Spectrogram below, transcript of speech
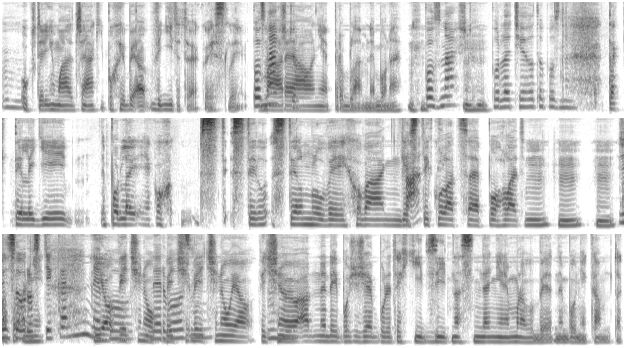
mm-hmm. u kterého máte třeba nějaký pochyby a vidíte to, jako jestli Poznáš má to? reálně problém nebo ne. Mhm. Poznáš to? Mm-hmm. Podle čeho to poznáš? Tak ty lidi podle jako styl, styl mluvy, chování, Fakt? gestikulace, pohled. Mm, mm, mm, že jsou oni, roztěkaný nebo Jo, většinou, věč, většinou jo, většinou mm-hmm. jo a nedej bože, že budete chtít vzít na snídaní nebo na oběd nebo někam, tak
